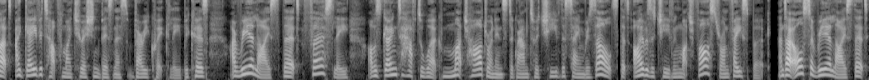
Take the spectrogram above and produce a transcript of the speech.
but I gave it up for my tuition business very quickly because I realized that, firstly, I was going to have to work much harder on Instagram to achieve the same results that I was achieving much faster on Facebook. And I also realized that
